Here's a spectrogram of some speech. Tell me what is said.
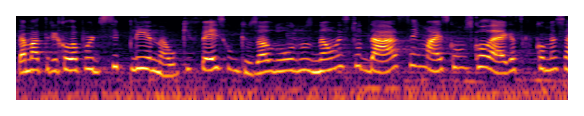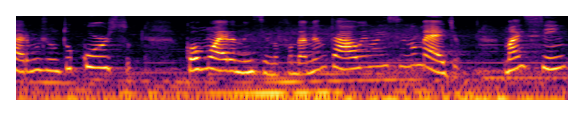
da matrícula por disciplina, o que fez com que os alunos não estudassem mais com os colegas que começaram junto o curso, como era no ensino fundamental e no ensino médio, mas sim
